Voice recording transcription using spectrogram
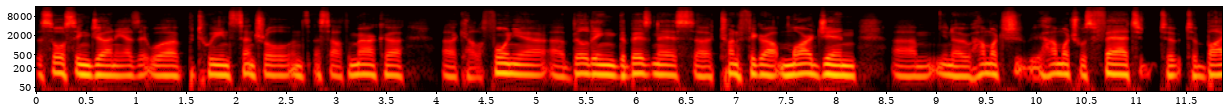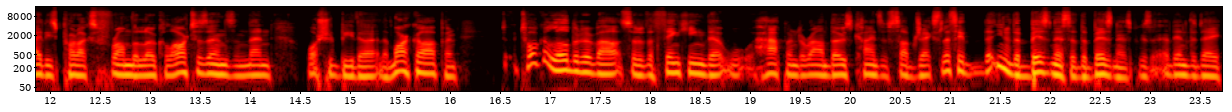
the sourcing journey, as it were, between Central and uh, South America, uh, California, uh, building the business, uh, trying to figure out margin. Um, you know how much how much was fair to, to to buy these products from the local artisans, and then what should be the the markup and. Talk a little bit about sort of the thinking that w- happened around those kinds of subjects. Let's say that you know the business of the business, because at the end of the day,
